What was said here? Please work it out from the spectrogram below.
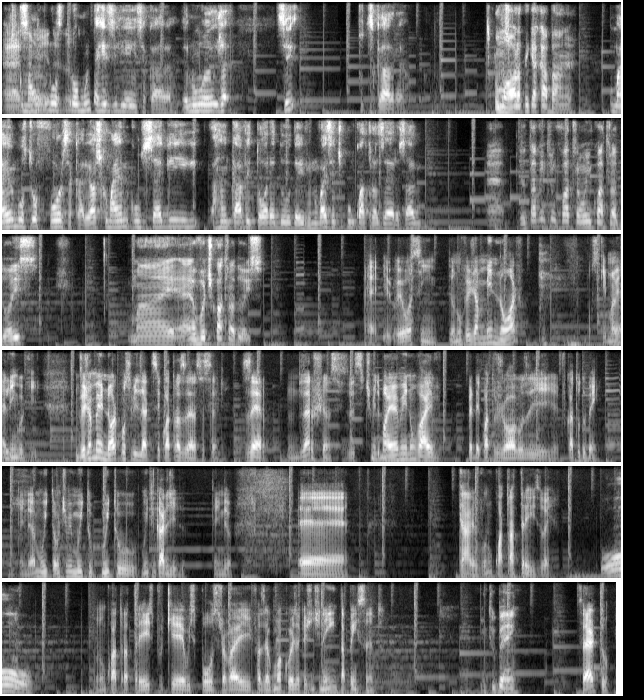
É, O essa Miami Miami né? mostrou muita resiliência, cara. Eu não. eu já. Se. Putz, cara. uma hora tem que acabar, né? O Miami mostrou força, cara. Eu acho que o Miami consegue arrancar a vitória do Denver. Não vai ser tipo um 4x0, sabe? É, eu tava entre um 4x1 e 4x2. Mas é, eu vou de 4x2. É, eu, eu, assim, eu não vejo a menor. Posso queimar minha língua aqui. Não vejo a menor possibilidade de ser 4x0 essa série. Zero. Zero chances. Esse time do Miami não vai perder quatro jogos e ficar tudo bem. Entendeu? É muito, é um time muito, muito, muito encardido. Entendeu? É... Cara, eu vou num 4x3, velho. Oh, Vou num 4x3 porque o Spolstra vai fazer alguma coisa que a gente nem tá pensando. Muito bem. Certo?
